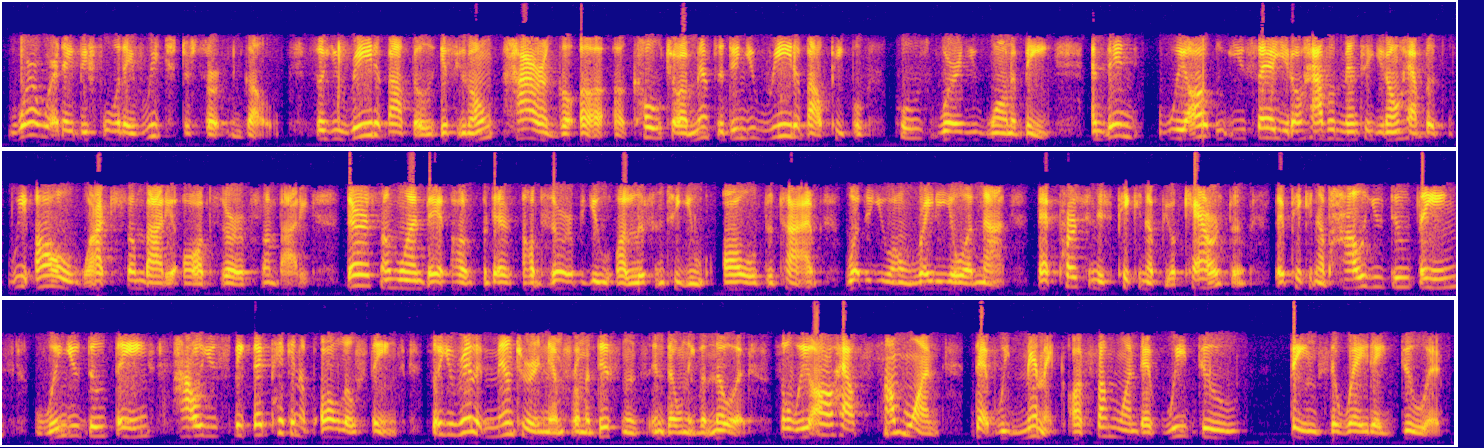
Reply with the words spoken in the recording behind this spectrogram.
Where were they before they reached a certain goal? So you read about those. If you don't hire a, go, a, a coach or a mentor, then you read about people who's where you want to be. And then we all, you say you don't have a mentor, you don't have, but we all watch somebody or observe somebody. There is someone that uh, that observe you or listen to you all the time, whether you're on radio or not. That person is picking up your character. They're picking up how you do things, when you do things, how you speak. They're picking up all those things. So you're really mentoring them from a distance and don't even know it. So we all have someone that we mimic or someone that we do things the way they do it.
